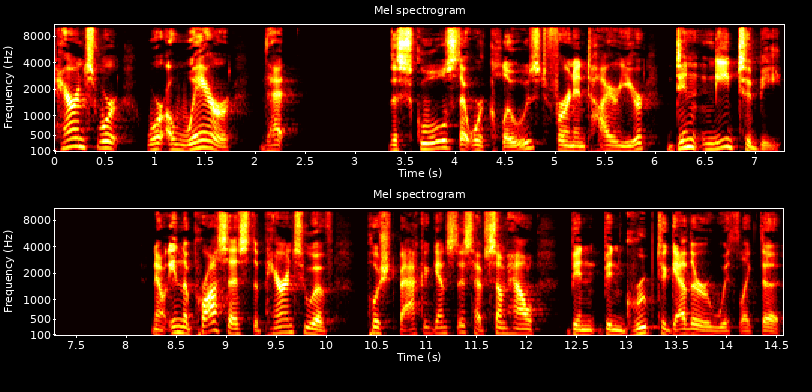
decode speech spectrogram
Parents were, were aware that the schools that were closed for an entire year didn't need to be. Now, in the process, the parents who have pushed back against this have somehow been been grouped together with like the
